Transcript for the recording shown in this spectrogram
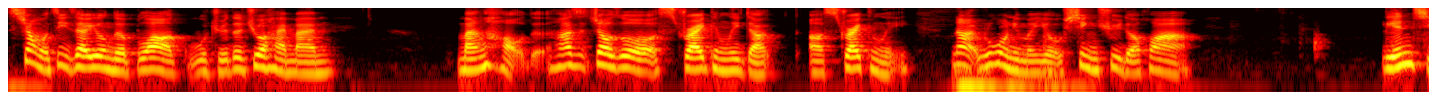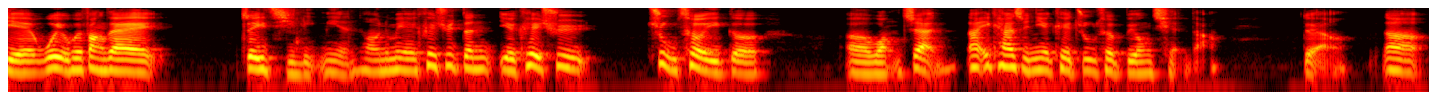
像我自己在用的 blog，我觉得就还蛮蛮好的。它是叫做 strikingly dot 呃 strikingly。那如果你们有兴趣的话，连接我也会放在这一集里面哦。你们也可以去登，也可以去注册一个呃网站。那一开始你也可以注册不用钱的，对啊。那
